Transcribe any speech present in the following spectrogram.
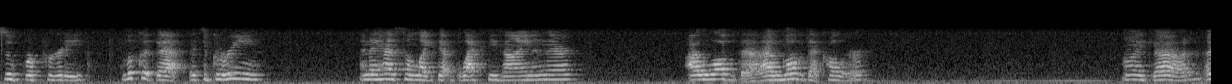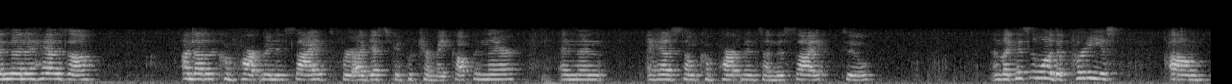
super pretty. Look at that, it's green. And it has some like that black design in there. I love that, I love that color. Oh my god. And then it has a another compartment inside for, I guess you can put your makeup in there. And then it has some compartments on this side too. And like this is one of the prettiest um,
